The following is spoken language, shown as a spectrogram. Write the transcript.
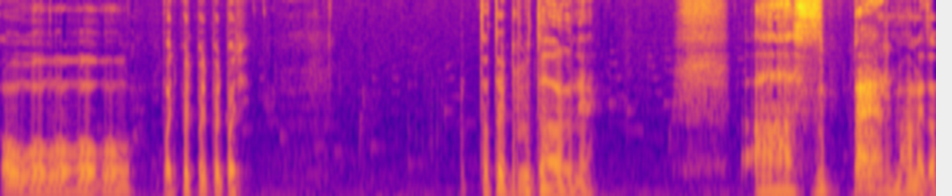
Oh, oh, oh, oh, oh. Poď, poď, poď, poď, poď. Toto je brutálne. Á, super, máme to.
